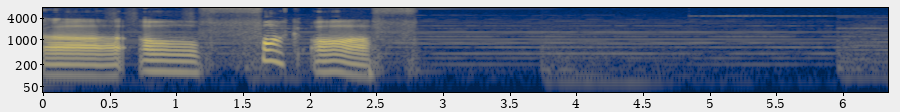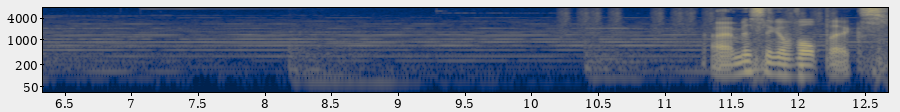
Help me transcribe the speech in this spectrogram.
Uh, oh, fuck off. Alright, missing a Vulpix.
